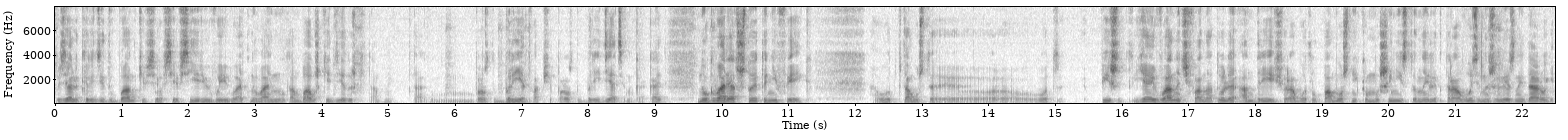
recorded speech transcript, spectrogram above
взяли кредит в банке, все, все в Сирию воевать на войну. Там бабушки, дедушки, там так, просто бред вообще, просто бредятина какая-то. Но говорят, что это не фейк. Вот, потому что э, вот пишет, я Иванычев Анатолий Андреевич, работал помощником машиниста на электровозе на железной дороге.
